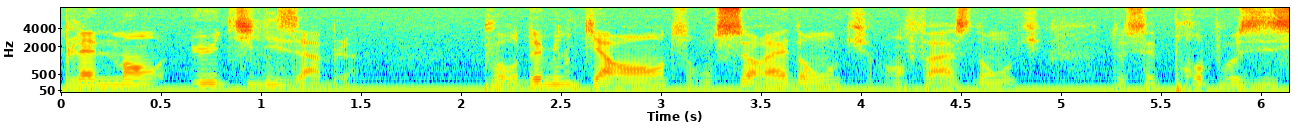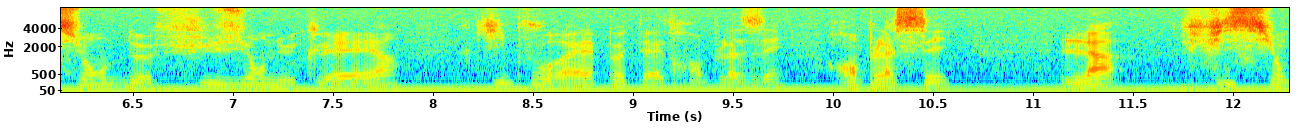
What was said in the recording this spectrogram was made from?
pleinement utilisable. Pour 2040, on serait donc en face donc de cette proposition de fusion nucléaire qui pourrait peut-être remplacer, remplacer la fission,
